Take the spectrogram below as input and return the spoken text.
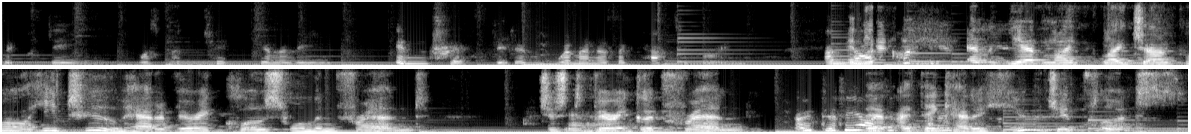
XVI was particularly interested in women as a category. And, and yet, and yet, like like John Paul, he too had a very close woman friend, just yeah. a very good friend. Oh, did he? That I think had a huge influence.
